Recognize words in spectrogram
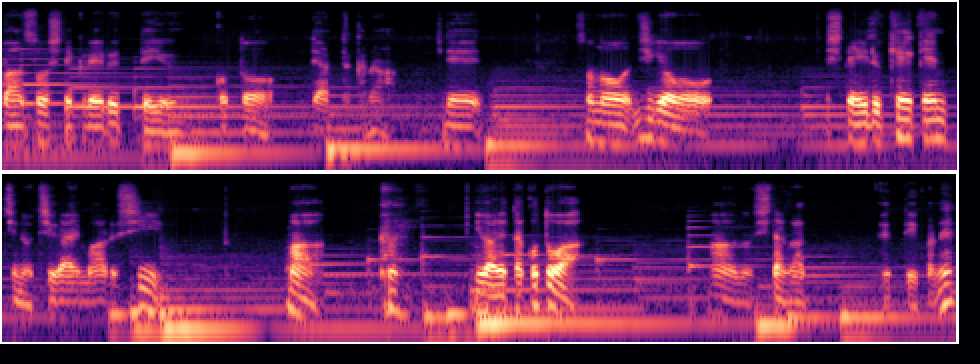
伴走してくれるっていうことであったから、で、その事業をしている経験値の違いもあるし、まあ、言われたことは、あの、従うっていうかね、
